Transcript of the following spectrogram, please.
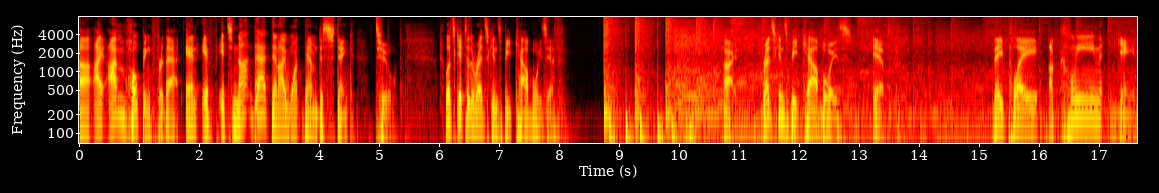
uh, I, I'm hoping for that. And if it's not that, then I want them to stink too. Let's get to the Redskins beat Cowboys if. All right. Redskins beat Cowboys if they play a clean game.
